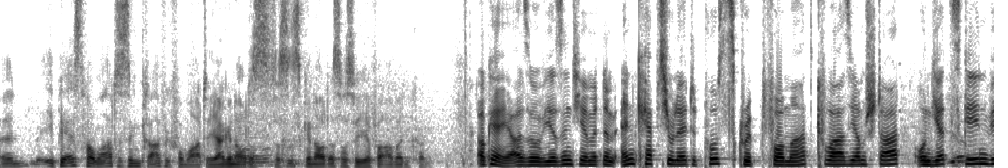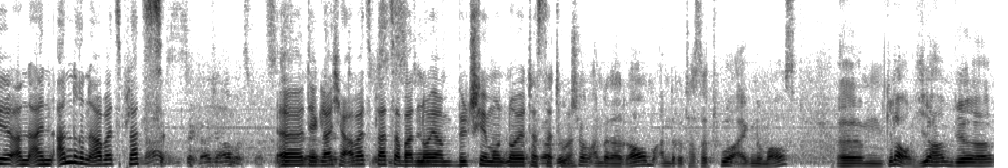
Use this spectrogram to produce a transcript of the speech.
Äh, EPS-Formate sind Grafikformate, ja genau, das, das ist genau das, was wir hier verarbeiten können. Okay, also wir sind hier mit einem Encapsulated Postscript-Format quasi am Start. Und jetzt ja. gehen wir an einen anderen Arbeitsplatz. Ja, das ist der gleiche Arbeitsplatz. Äh, der, der, gleiche der, Arbeitsplatz, aber ein neuer Bildschirm und neue Tastatur. Bildschirm, anderer Raum, andere Tastatur, eigene Maus. Ähm, genau, hier haben wir,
